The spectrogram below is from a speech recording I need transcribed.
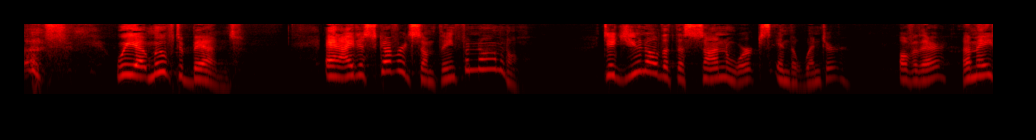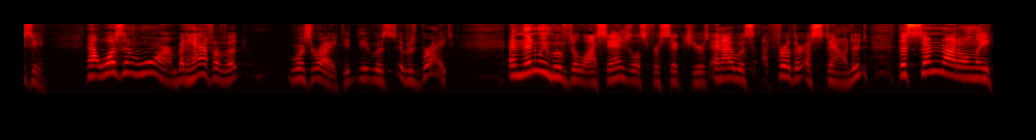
we uh, moved to Bend, and I discovered something phenomenal. Did you know that the sun works in the winter over there? Amazing. Now, it wasn't warm, but half of it was right. It, it, was, it was bright. And then we moved to Los Angeles for six years, and I was further astounded. The sun not only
